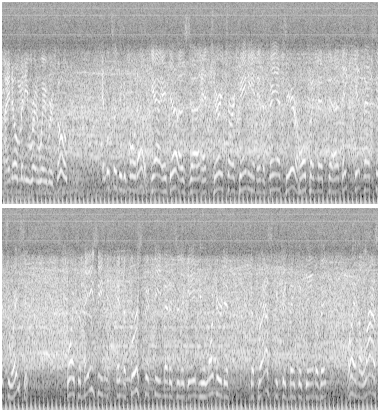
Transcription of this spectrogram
I know many Red Wavers hope, it looks like they can pull it out. Yeah, it does. Uh, and Jerry Tarkanian and the fans here hoping that uh, they can get in that situation. Boy, it's amazing. In the first 15 minutes of the game, you wondered if Nebraska could make a game of it. Well, in the last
